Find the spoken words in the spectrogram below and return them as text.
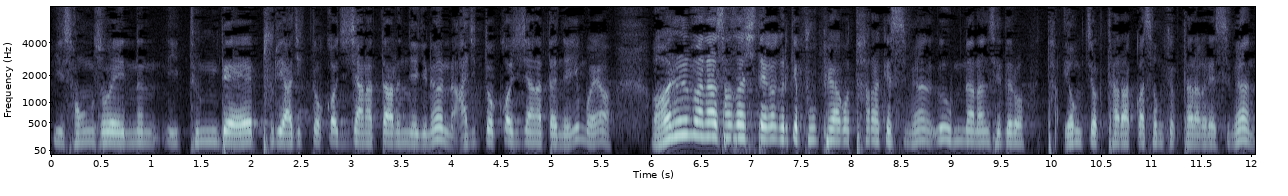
이 성소에 있는 이 등대에 불이 아직도 꺼지지 않았다는 얘기는 아직도 꺼지지 않았다는 얘기 뭐예요? 얼마나 사사 시대가 그렇게 부패하고 타락했으면 그 음란한 세대로 영적 타락과 성적 타락을 했으면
